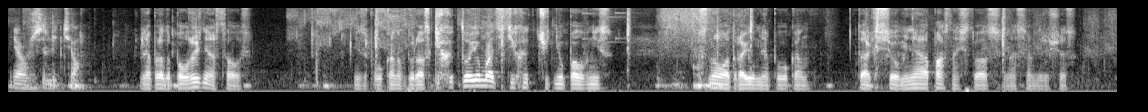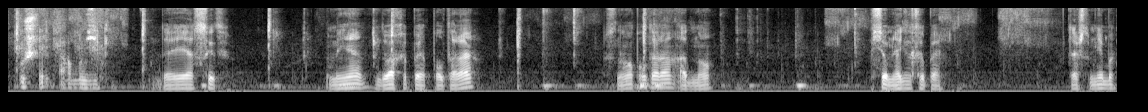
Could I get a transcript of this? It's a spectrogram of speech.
Я уже залетел. У меня, правда, полжизни осталось. Из-за пауканов дурацких. Твою мать, тихо, чуть не упал вниз. Снова отравил меня паукан. Так, все, у меня опасная ситуация, на самом деле, сейчас. Кушай арбузики. Да я сыт. У меня 2 хп, полтора. Снова полтора, одно. Все, у меня один хп. Так что мне бы...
